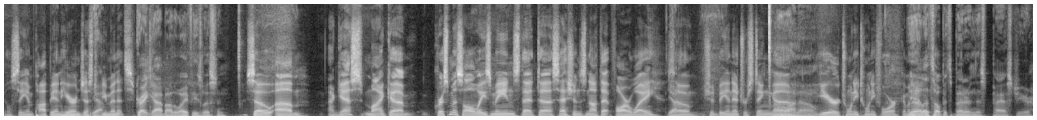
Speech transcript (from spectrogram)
you'll see him pop in here in just a few minutes. Great guy, by the way, if he's listening. So, um, I guess, Mike, uh, Christmas always means that uh, session's not that far away. Yeah. So, should be an interesting Oh, uh, know. year 2024 coming Yeah, up. let's hope it's better than this past year.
